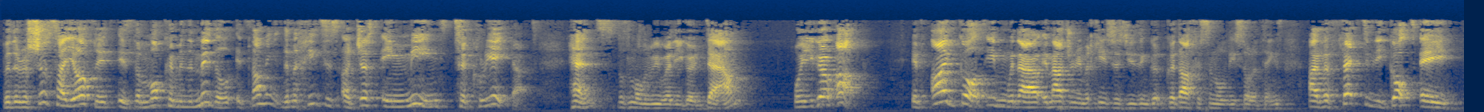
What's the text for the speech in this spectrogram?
But the Rosh Hashanah is the mokum in the middle. It's nothing. The mechitzas are just a means to create that. Hence, it doesn't bother me whether you go down or you go up. If I've got, even without imaginary mechitzas using godachis and all these sort of things, I've effectively got a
